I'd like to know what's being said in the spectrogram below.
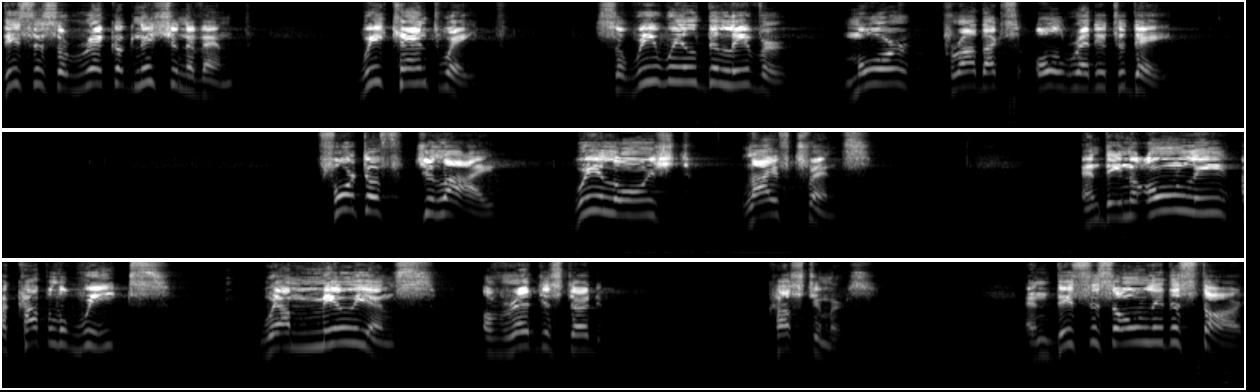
this is a recognition event, we can't wait. So we will deliver more products already today. 4th of July, we launched Life Trends. And in only a couple of weeks, we are millions of registered customers. And this is only the start.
